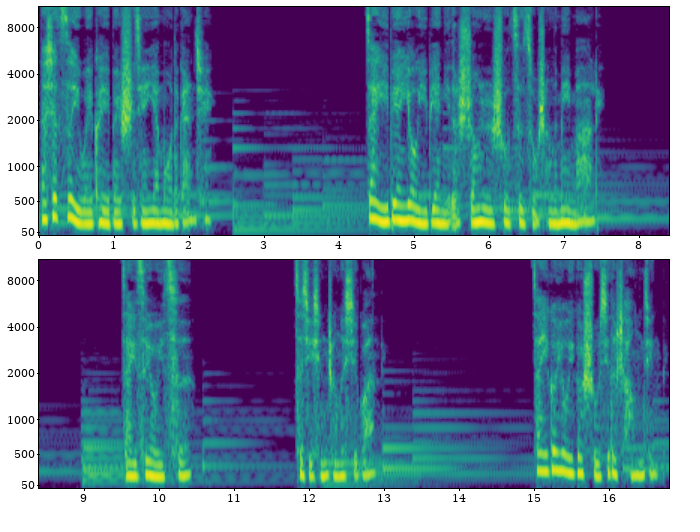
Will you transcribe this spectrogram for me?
那些自以为可以被时间淹没的感情，在一遍又一遍你的生日数字组成的密码里，在一次又一次自己形成的习惯里，在一个又一个熟悉的场景里，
